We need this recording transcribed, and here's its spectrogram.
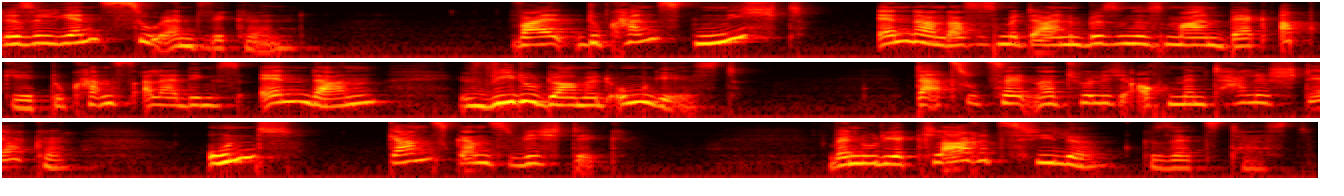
Resilienz zu entwickeln. Weil du kannst nicht ändern, dass es mit deinem Business mal ein Backup geht. Du kannst allerdings ändern, wie du damit umgehst. Dazu zählt natürlich auch mentale Stärke. Und ganz, ganz wichtig, wenn du dir klare Ziele gesetzt hast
